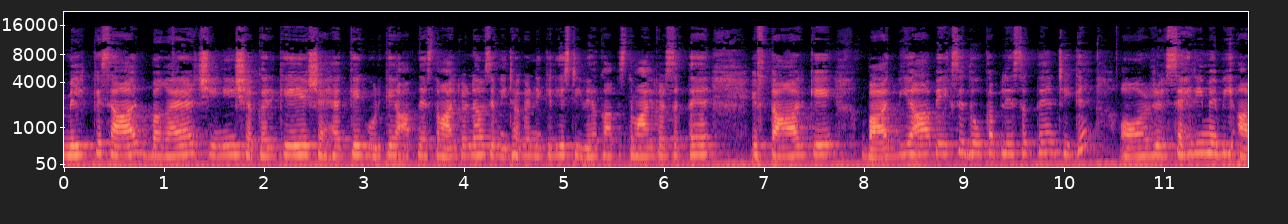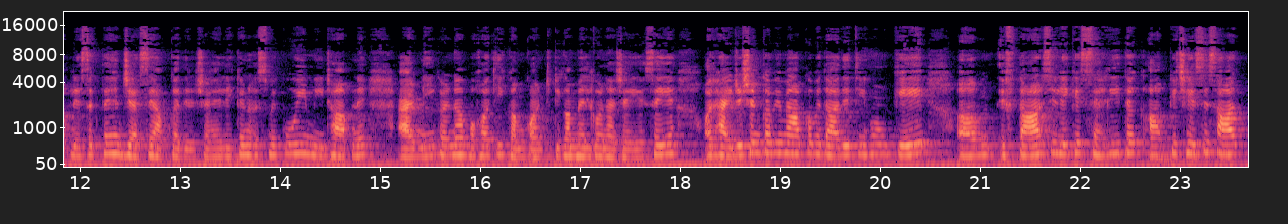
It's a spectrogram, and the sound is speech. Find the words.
मिल्क के साथ बगैर चीनी, शक्कर के, शहद के, गुड़ के आपने इस्तेमाल करना है। उसे मीठा करने के लिए स्टीविया का आप इस्तेमाल कर सकते हैं। इफ्तार के बाद भी आप एक से दो कप ले सकते हैं, ठीक है? और सहरी में भी आप ले सकते हैं, जैसे आपका दिल चाहे, लेकिन उसमें कोई मीठा आपने ऐड नहीं करना, बहुत ही कम क्वांटिटी का मिल्क होना चाहिए, सही है? और हाइड्रेशन का भी मैं आपको बता देती हूँ कि इफ्तार से लेकर सहरी तक आपके छः से सात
